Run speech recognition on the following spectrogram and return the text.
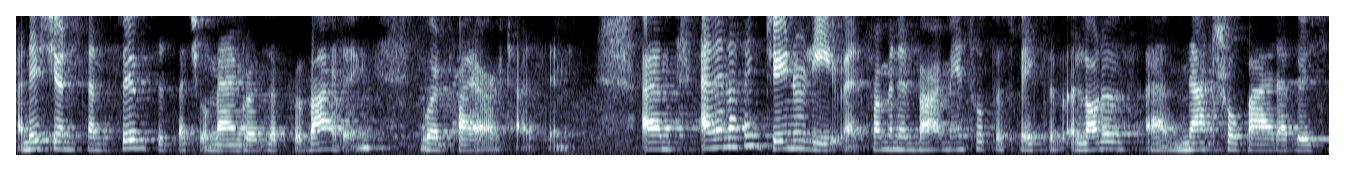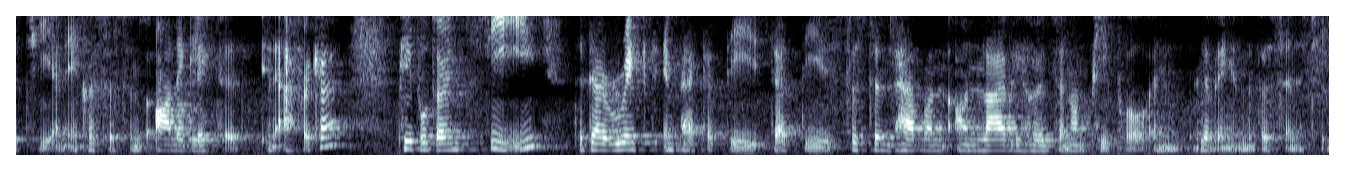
Unless you understand the services that your mangroves are providing, you won't prioritize them. Um, and then I think generally, uh, from an environmental perspective, a lot of um, natural biodiversity and ecosystems are neglected in Africa. People don't see the direct impact that the that these systems have on, on livelihoods and on people and living in the vicinity.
